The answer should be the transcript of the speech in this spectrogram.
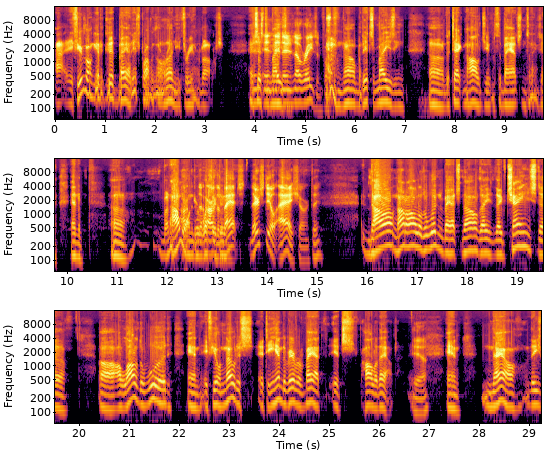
I, if you're going to get a good bat, it's probably going to run you three hundred dollars. It's and, just and- and amazing. there's no reason for it. no, but it's amazing uh, the technology with the bats and things. And the, uh, but I wonder are, the- what are they're the doing. bats? They're still ash, aren't they? No, not all of the wooden bats. No, they they've changed. Uh, uh, a lot of the wood, and if you'll notice, at the end of every bat, it's hollowed out. Yeah. And now these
